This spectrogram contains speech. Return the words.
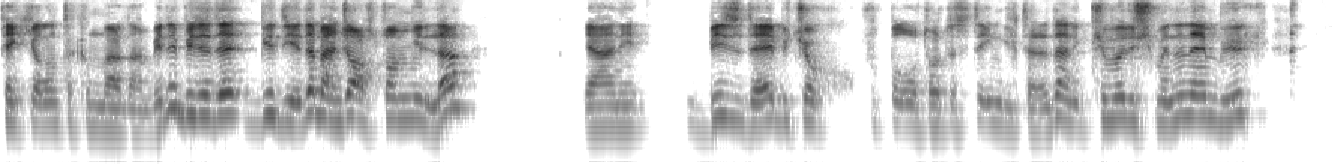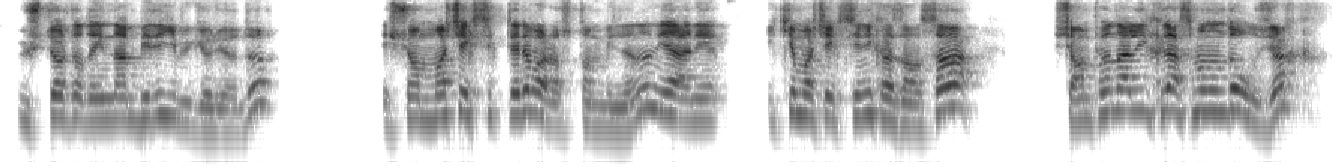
pek yalan takımlardan biri. Biri de bir diye de bence Aston Villa. Yani biz de birçok futbol otoritesi de İngiltere'de hani küme düşmenin en büyük 3-4 adayından biri gibi görüyordu. E şu an maç eksikleri var Aston Villa'nın. Yani iki maç eksiğini kazansa Şampiyonlar Ligi klasmanında olacak.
